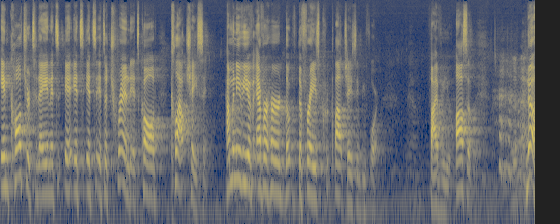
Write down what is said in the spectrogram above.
in culture today, and it's, it's, it's, it's a trend. It's called clout chasing. How many of you have ever heard the, the phrase clout chasing before? Five of you. Awesome. No,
